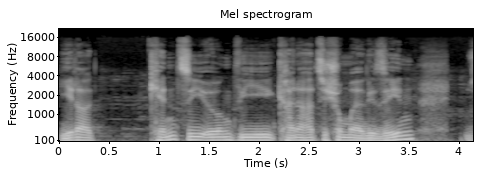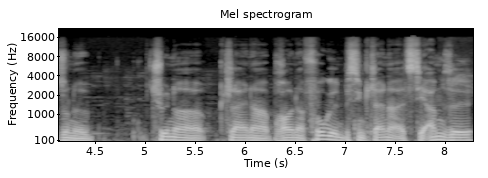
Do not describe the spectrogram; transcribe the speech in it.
jeder kennt sie irgendwie, keiner hat sie schon mal gesehen. So ein schöner kleiner brauner Vogel, ein bisschen kleiner als die Amsel.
